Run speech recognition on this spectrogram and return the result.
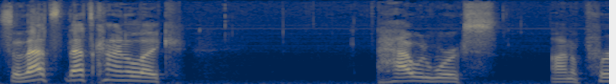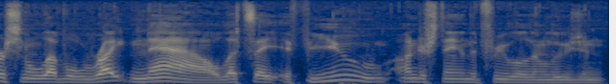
so that's that's kind of like how it works on a personal level right now, let's say if you understand that free will is an illusion,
